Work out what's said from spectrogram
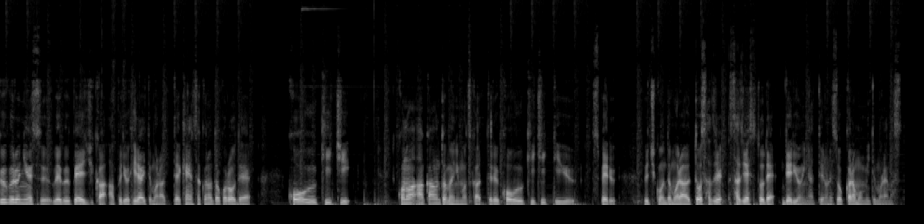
Google ニュース、ウェブページかアプリを開いてもらって、検索のところで、幸運吉このアカウント名にも使ってる幸運吉っていうスペル打ち込んでもらうとサジェストで出るようになってるのでそこからも見てもらえます。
